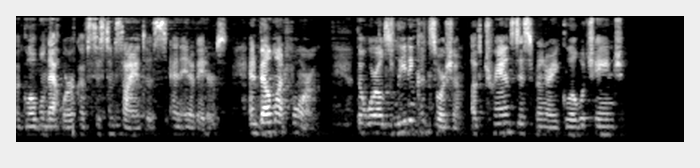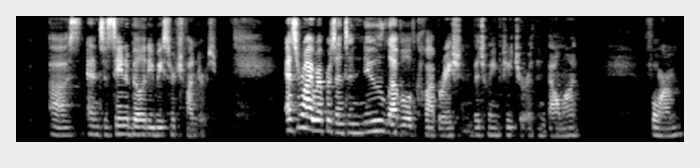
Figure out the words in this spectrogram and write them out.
a global network of system scientists and innovators, and Belmont Forum, the world's leading consortium of transdisciplinary global change uh, and sustainability research funders. SRI represents a new level of collaboration between Future Earth and Belmont Forum,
